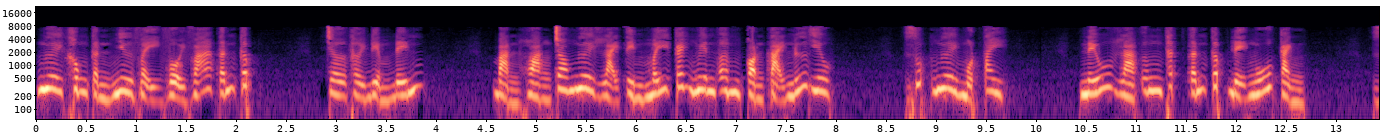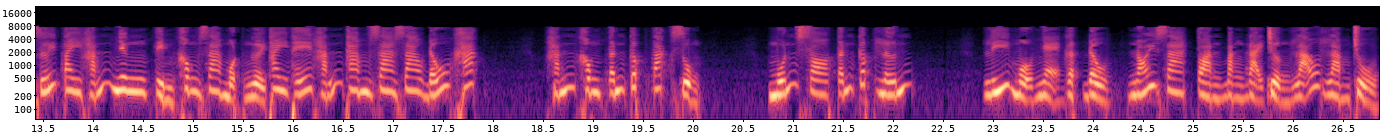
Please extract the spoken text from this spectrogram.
Ngươi không cần như vậy vội vã tấn cấp. Chờ thời điểm đến. Bản hoàng cho ngươi lại tìm mấy cách nguyên âm còn tại nữ yêu. Giúp ngươi một tay. Nếu là ưng thất tấn cấp để ngũ cảnh. Dưới tay hắn nhưng tìm không ra một người thay thế hắn tham gia giao đấu khác. Hắn không tấn cấp tác dụng. Muốn so tấn cấp lớn. Lý mộ nhẹ gật đầu, nói ra toàn bằng đại trưởng lão làm chủ.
